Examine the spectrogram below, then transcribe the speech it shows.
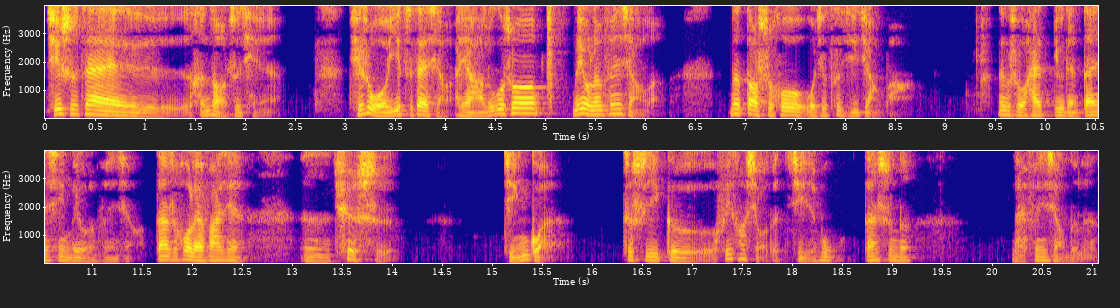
其实，在很早之前，其实我一直在想，哎呀，如果说没有人分享了。那到时候我就自己讲吧。那个时候还有点担心没有人分享，但是后来发现，嗯，确实，尽管这是一个非常小的节目，但是呢，来分享的人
